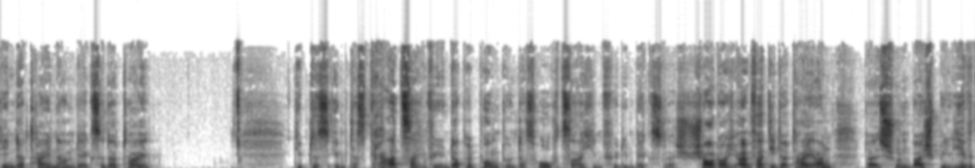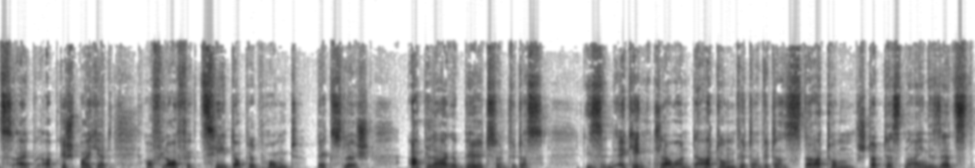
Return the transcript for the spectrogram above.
den Dateinamen der Exe-Datei, gibt es eben das Gradzeichen für den Doppelpunkt und das Hochzeichen für den Backslash. Schaut euch einfach die Datei an, da ist schon ein Beispiel. Hier wird es abgespeichert auf Laufwerk C Doppelpunkt Backslash Ablage Bild. Dann wird das dieses in eckigen Klammern Datum wird da wird das Datum stattdessen eingesetzt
